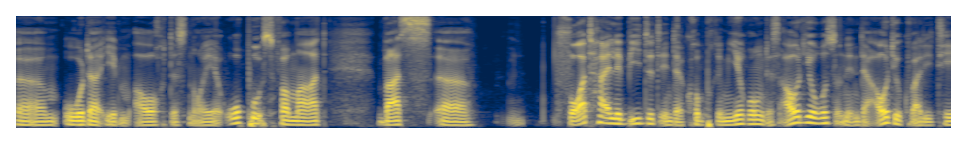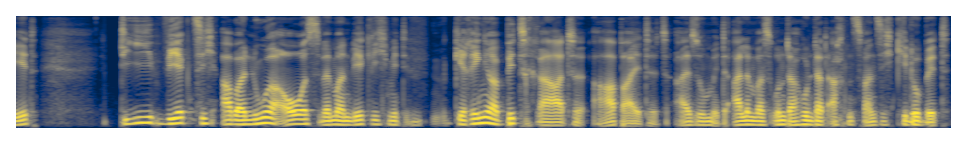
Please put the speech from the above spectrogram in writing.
ähm, oder eben auch das neue Opus-Format, was äh, Vorteile bietet in der Komprimierung des Audios und in der Audioqualität. Die wirkt sich aber nur aus, wenn man wirklich mit geringer Bitrate arbeitet, also mit allem, was unter 128 Kilobit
